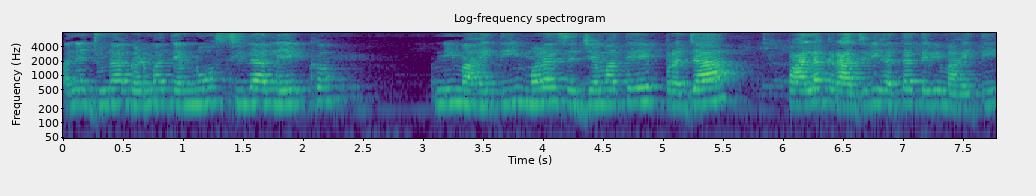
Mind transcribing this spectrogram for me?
અને જૂનાગઢમાં તેમનો શિલાલેખની માહિતી મળે છે જેમાં તે પ્રજા પાલક રાજવી હતા તેવી માહિતી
